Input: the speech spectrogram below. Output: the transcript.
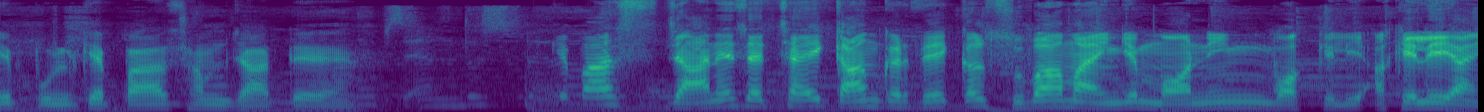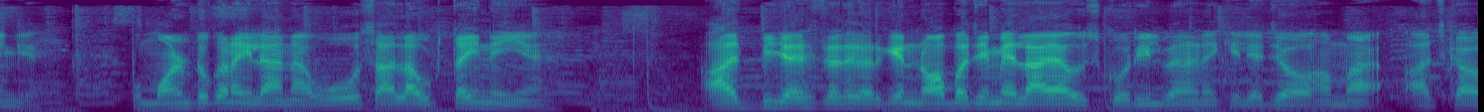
ये पुल के पास हम जाते हैं। के पास जाने से अच्छा एक काम करते हैं, कल सुबह हम आएँगे मॉर्निंग वॉक के लिए, अकेले ही आएँगे। वो मोन्टो का नहीं लाना, वो साला उठता ही नहीं है। आज भी जैसे तैसे करके नौ बजे मैं लाया उसको रील बनाने के लिए, जो हम आज का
